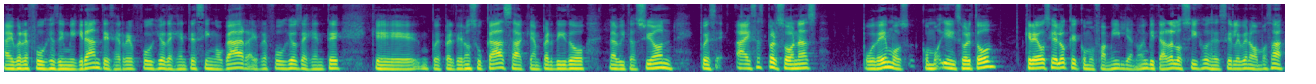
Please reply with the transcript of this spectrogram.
Hay refugios de inmigrantes, hay refugios de gente sin hogar, hay refugios de gente que pues perdieron su casa, que han perdido la habitación. Pues a esas personas podemos, como y sobre todo creo, cielo, que como familia, ¿no? Invitar a los hijos, decirle, bueno, vamos a,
